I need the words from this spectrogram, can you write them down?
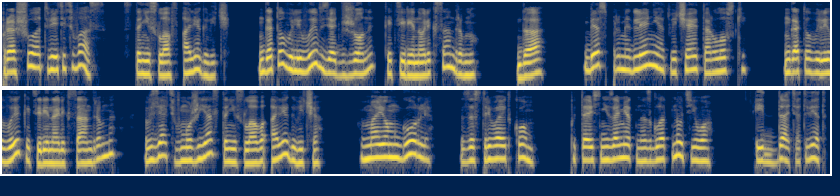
Прошу ответить вас, Станислав Олегович. Готовы ли вы взять в жены Катерину Александровну? Да. Без промедления отвечает Орловский. Готовы ли вы, Катерина Александровна, взять в мужья Станислава Олеговича? В моем горле застревает ком, пытаясь незаметно сглотнуть его и дать ответ.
